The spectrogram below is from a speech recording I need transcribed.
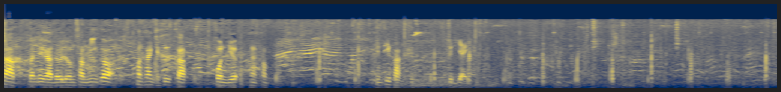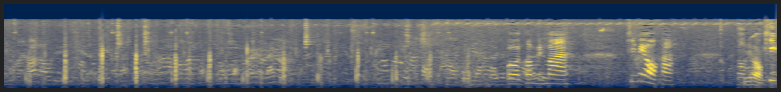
ครับบรรยากาศโดยรวมซัมนี้ก็ค่อนข้างจะคึกคักคนเยอะนะครับ เป็นที่พักจุดใหญ่ประวัติความเป็นมา คิดไม่ออกค่ะที่นี่ออกคิด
